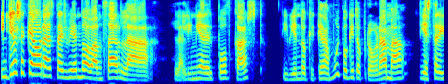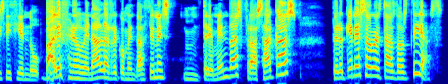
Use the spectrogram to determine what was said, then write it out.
Y yo sé que ahora estáis viendo avanzar la, la línea del podcast y viendo que queda muy poquito programa y estaréis diciendo, vale, fenomenal, las recomendaciones mm, tremendas, frasacas, pero ¿quiénes son estas dos tías?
